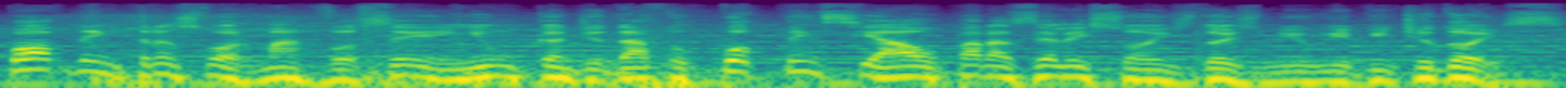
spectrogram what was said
podem transformar você em um candidato potencial para as eleições 2022.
